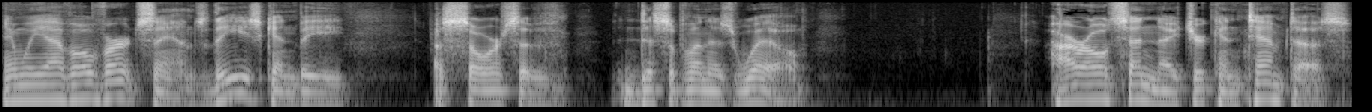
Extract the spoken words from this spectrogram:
and we have overt sins. These can be a source of discipline as well. Our old sin nature can tempt us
